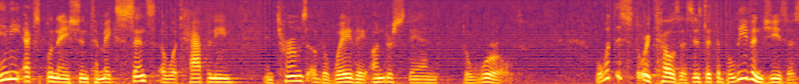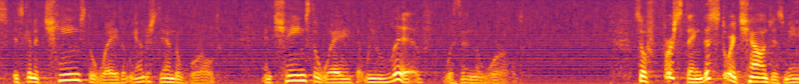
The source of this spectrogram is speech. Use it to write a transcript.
any explanation to make sense of what's happening in terms of the way they understand the world. But what this story tells us is that to believe in Jesus is going to change the way that we understand the world and change the way that we live within the world. So first thing, this story challenges me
